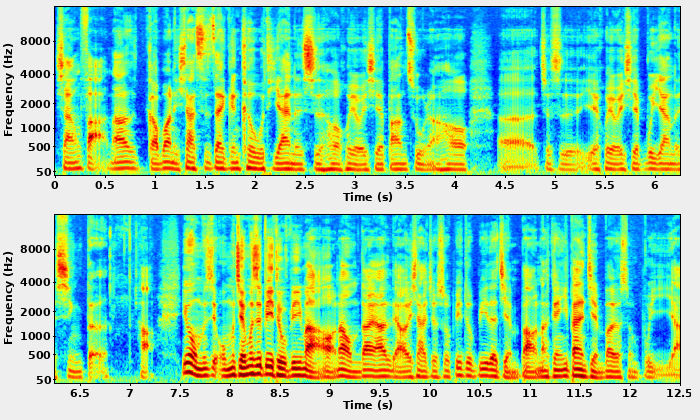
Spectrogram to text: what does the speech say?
想法，然后搞不好你下次再跟客户提案的时候会有一些帮助，然后呃，就是也会有一些不一样的心得。好，因为我们我们节目是 B to B 嘛，哦，那我们当然要聊一下，就是说 B to B 的简报，那跟一般的简报有什么不一样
